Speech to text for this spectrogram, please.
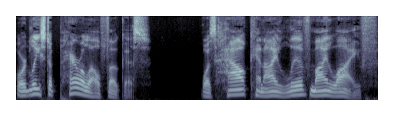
or at least a parallel focus, was how can I live my life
